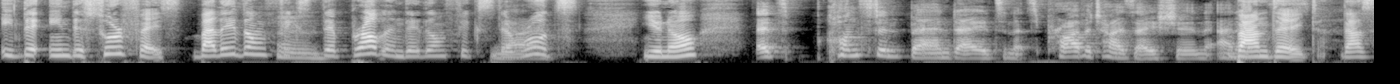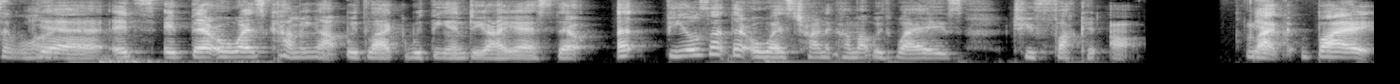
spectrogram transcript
in the in the surface, but they don't fix hmm. the problem. They don't fix the. No. roots. You know, it's constant band aids and it's privatization and band aid. That's the word. Yeah, it's it. They're always coming up with like with the NDIS. They're it feels like they're always trying to come up with ways to fuck it up. Yeah. Like by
